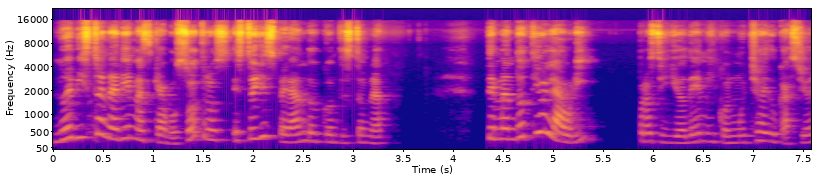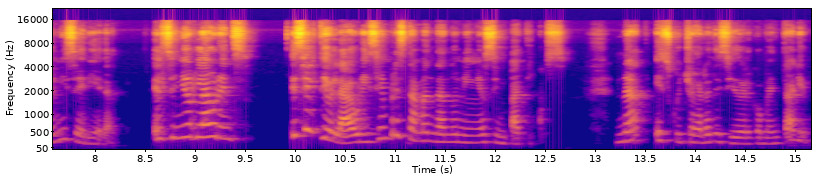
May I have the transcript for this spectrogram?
No he visto a nadie más que a vosotros. Estoy esperando, contestó Nat. ¿Te mandó tío Lauri? Prosiguió Demi con mucha educación y seriedad. El señor Lawrence. Es el tío Lauri, siempre está mandando niños simpáticos. Nat escuchó agradecido el comentario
